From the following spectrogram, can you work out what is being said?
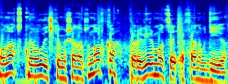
У нас тут невеличка мішена обстановка. Перевіримо цей FN в дію.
